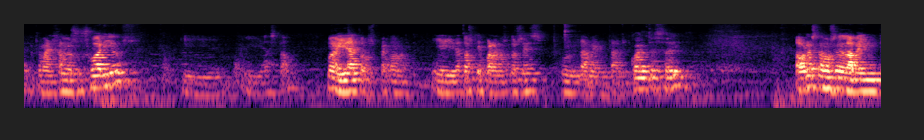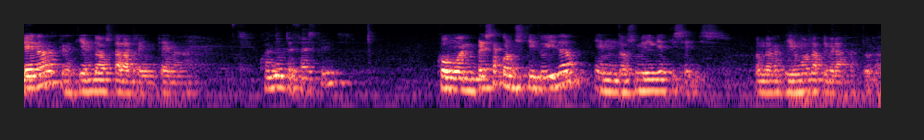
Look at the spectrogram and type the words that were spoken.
el que manejan los usuarios, y, y ya está. Bueno, y datos, perdón. Y datos que para nosotros es fundamental. ¿Cuántos sois? Ahora estamos en la veintena, creciendo hasta la treintena. ¿Cuándo empezasteis? Como empresa constituida en 2016, cuando recibimos la primera factura.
